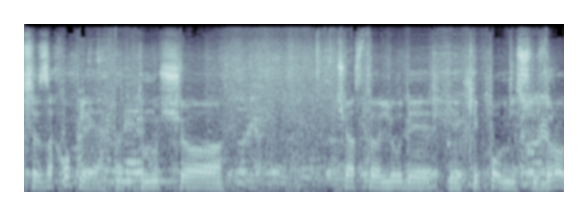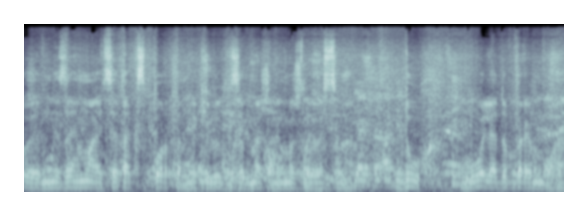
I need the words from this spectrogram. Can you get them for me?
Це захоплює, тому що часто люди, які повністю здорові, не займаються так спортом, як і люди з обмеженими можливостями. Дух, воля до перемоги.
